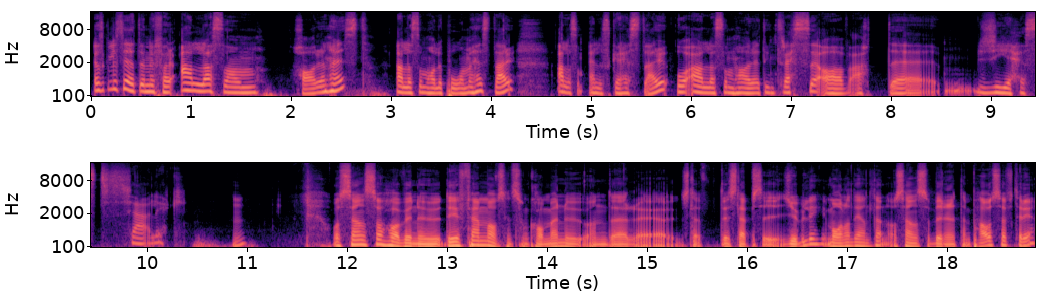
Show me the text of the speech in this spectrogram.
Jag skulle säga att den är för alla som har en häst, alla som håller på med hästar, alla som älskar hästar och alla som har ett intresse av att eh, ge hästkärlek. Mm. Och sen så har vi nu, det är fem avsnitt som kommer nu under, eh, det släpps i juli i månad egentligen och sen så blir det en liten paus efter det.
